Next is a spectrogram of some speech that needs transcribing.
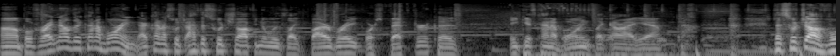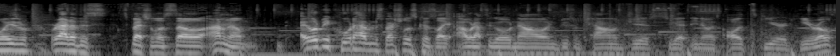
Uh, but for right now, they're kind of boring. I kind of switch. I have to switch off, you know, with like Firebreak or Spectre because it gets kind of boring. It's like, all right, yeah, let's switch off, boys. We're, we're out of this specialist. So I don't know it would be cool to have a new specialist because like I would have to go now and do some challenges to get you know all its gear hero,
